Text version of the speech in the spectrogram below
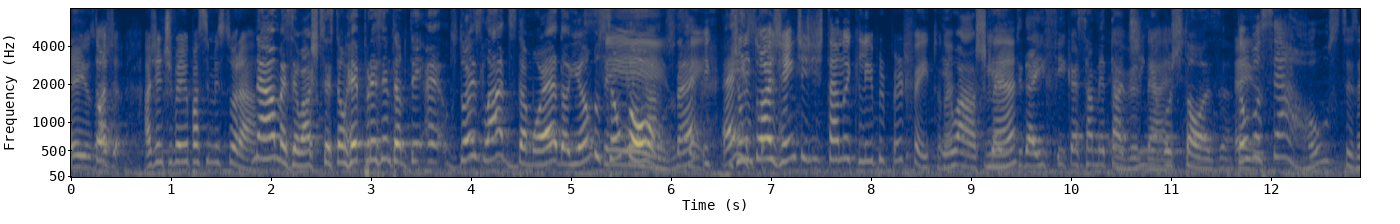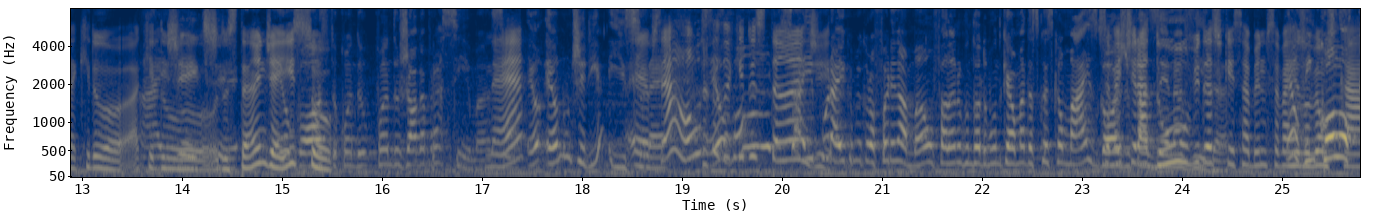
É isso. A, ge- a gente veio pra se misturar. Não, mas eu acho que vocês estão representando. Tem é, os dois lados da moeda e ambos são Sim, bons, né? sim. É Juntou a gente, a gente tá no equilíbrio perfeito, né? Eu acho que, né? é, que daí fica essa metadinha verdade. gostosa. Então É você é a hostess aqui do, aqui Ai, do, gente, do stand, é eu isso? gosto quando, quando joga pra cima. Né? assim. Eu, eu não diria isso, É, né? você é a hostess eu aqui do stand. sair por aí com o microfone na mão, falando com todo mundo, que é uma das coisas que eu mais Você gosto vai de tirar fazer na dúvidas, vida. fiquei sabendo que você vai eu vim resolver uns colocar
